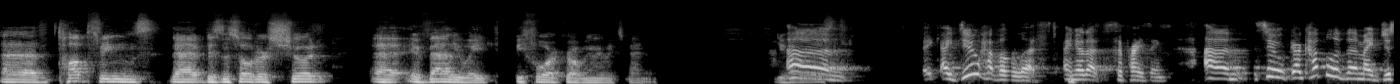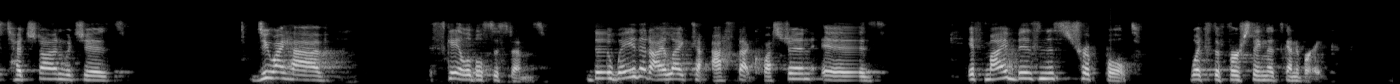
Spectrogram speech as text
uh, the top things that business owners should uh, evaluate before growing and expanding? Um, I do have a list. I know that's surprising. Um, so a couple of them I just touched on, which is, do I have scalable systems? The way that I like to ask that question is, if my business tripled, what's the first thing that's going to break?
